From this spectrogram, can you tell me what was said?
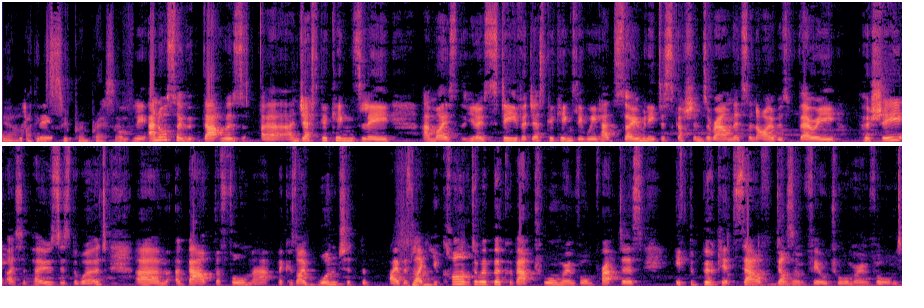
Yeah, I think it's super impressive. Completely. And also that was uh, and Jessica Kingsley and my you know Steve at Jessica Kingsley. We had so many discussions around this, and I was very pushy, I suppose is the word, um, about the format because I wanted the. I was like, you can't do a book about trauma informed practice if the book itself doesn't feel trauma informed.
